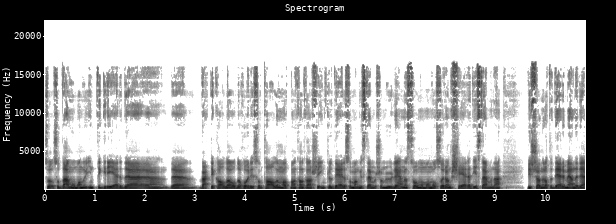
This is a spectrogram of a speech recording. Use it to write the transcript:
Så, så, der må man jo integrere det, det, vertikale og det horisontale med at man kan kanskje inkludere så mange stemmer som mulig, men så må man også rangere de stemmene. Vi skjønner at dere mener det,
